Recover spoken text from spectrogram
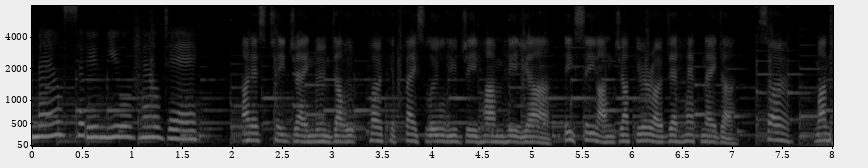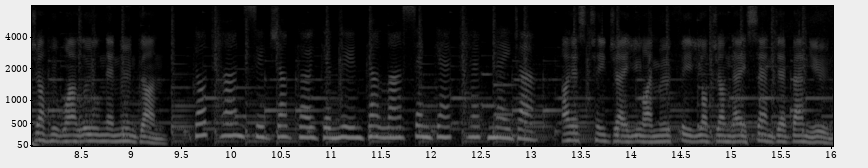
Mail Saum Yul Halder. ISTJ da poker face lul uji ham hi ya. EC ang juk euro de. So, manja hu wa lul nenun gun. Got Han Sujago Ganun Gala Sengak Hak Nader. ISTJ ui mufi yojung a san de banyun.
